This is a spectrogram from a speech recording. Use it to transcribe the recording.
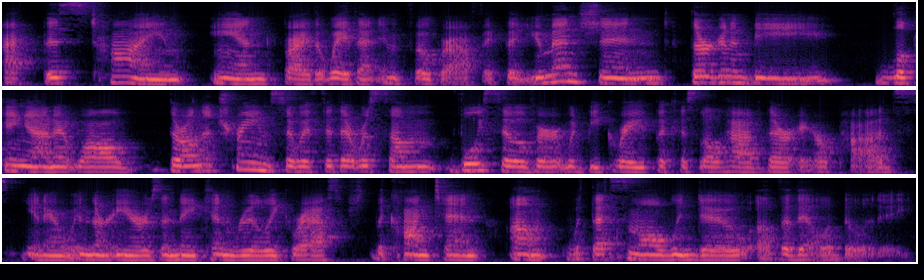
at this time. And by the way, that infographic that you mentioned, they're going to be looking at it while they're on the train. So if there was some voiceover, it would be great because they'll have their AirPods, you know, in their ears and they can really grasp the content um, with that small window of availability.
